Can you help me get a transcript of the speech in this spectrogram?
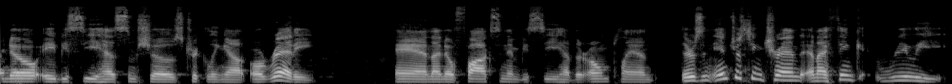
I know ABC has some shows trickling out already. And I know Fox and NBC have their own plan. There's an interesting trend, and I think really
